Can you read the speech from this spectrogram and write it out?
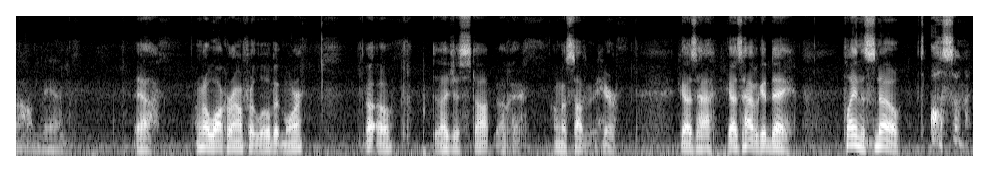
Oh man. Yeah. I'm gonna walk around for a little bit more. Uh oh. Did I just stop? Okay. I'm gonna stop it here. You guys have you guys have a good day. Play in the snow. It's awesome.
